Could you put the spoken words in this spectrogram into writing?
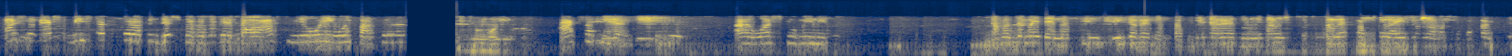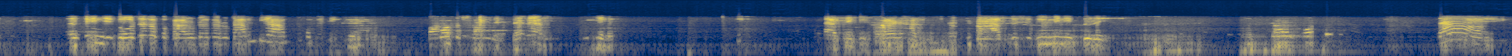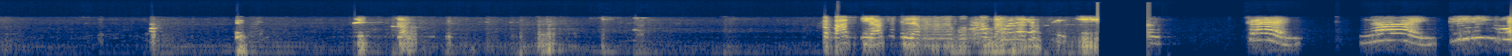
আসলে একশো বিশ টাকা করে আপনি দেড়শো টাকা দেবেন তাও আসলে ওই ওই পাশে একশো আই ওয়াশ টু মিনিট আমার জামাই দেয় না এই জায়গায় ধরতাম এই জায়গায় ধরলে মানুষ সকালে সব করে এই জন্য আমার সাথে কথা চেঞ্জি দরজাটা তো কারোটা কারও টান দিয়ে আনতে হবে আমার তো সামনে তাই না? বুঝে না আপনি কি খারাপ হাত বেশি দুই মিনিট দূরে না বাদ দিয়ে আসা পেলাম না আমি বলতাম Ten, nine,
